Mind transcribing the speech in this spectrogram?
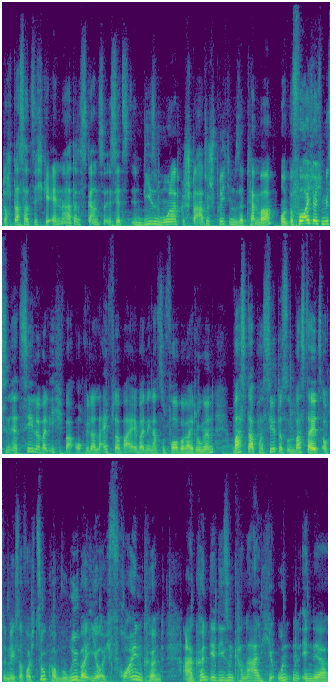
Doch das hat sich geändert. Das Ganze ist jetzt in diesem Monat gestartet, sprich im September. Und bevor ich euch ein bisschen erzähle, weil ich war auch wieder live dabei bei den ganzen Vorbereitungen, was da passiert ist und was da jetzt auch demnächst auf euch zukommt, worüber ihr euch freuen könnt, äh, könnt ihr diesen Kanal hier unten in der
